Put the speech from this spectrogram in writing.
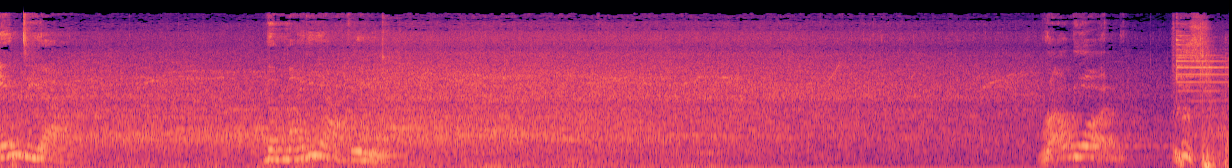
India. The mighty athlete. Round one.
